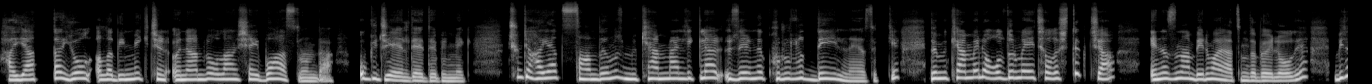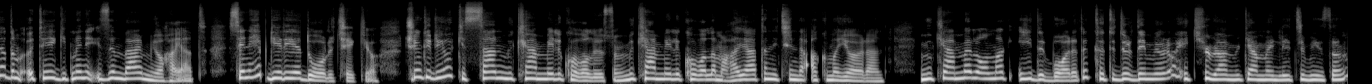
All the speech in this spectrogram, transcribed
hayatta yol alabilmek için önemli olan şey bu aslında. O gücü elde edebilmek. Çünkü hayat sandığımız mükemmellikler üzerine kurulu değil ne yazık ki ve mükemmeli oldurmaya çalıştıkça en azından benim hayatımda böyle oluyor. Bir adım öteye gitmene izin vermiyor hayat. Seni hep geriye doğru çekiyor. Çünkü diyor ki sen mükemmeli kovalıyorsun. Mükemmeli kovalama. Hayatın içinde akmayı öğren. Mükemmel olmak iyidir bu arada. Kötüdür demiyorum. Hiç ben mükemmelliyetçi bir insanım.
